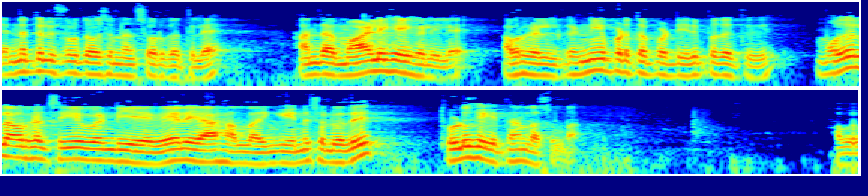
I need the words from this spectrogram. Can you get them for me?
ஜன்னத்துல் ஃபிர்தோசன் சொர்க்கத்தில் அந்த மாளிகைகளிலே அவர்கள் கண்ணியப்படுத்தப்பட்டு இருப்பதற்கு முதல் அவர்கள் செய்ய வேண்டிய வேலையாக அல்ல இங்கே என்ன சொல்வது? தொழுகையை தான் அல்ல சொல்றான். அப்ப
